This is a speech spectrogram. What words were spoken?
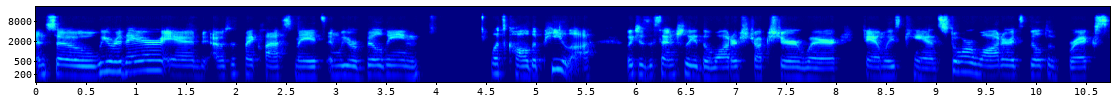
And so we were there and I was with my classmates and we were building what's called a pila, which is essentially the water structure where families can store water. It's built of bricks.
